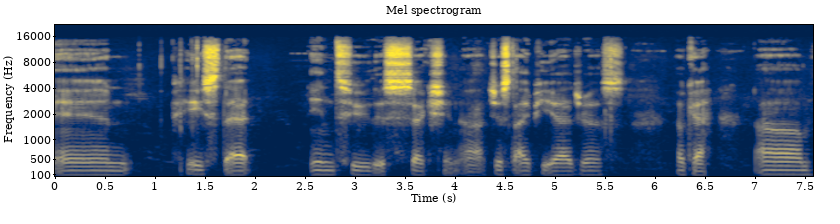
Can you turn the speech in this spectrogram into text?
and paste that into this section. Ah, just IP address. Okay. Um,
